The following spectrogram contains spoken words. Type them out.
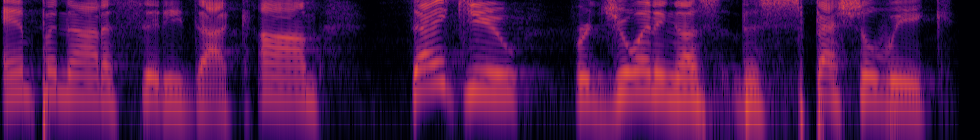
empanadacity.com. Thank you for joining us this special week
